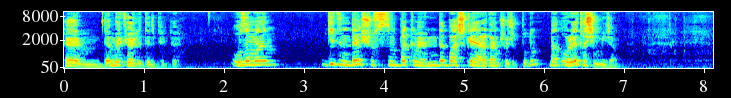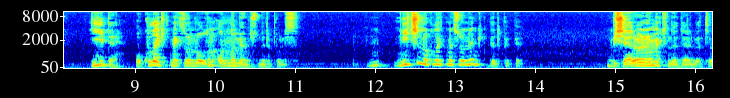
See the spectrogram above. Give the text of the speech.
Hem, demek öyle dedi Pipi. O zaman gidin de şu sizin bakım evinde başka yerden çocuk bulun. Ben oraya taşınmayacağım. İyi de okula gitmek zorunda olduğunu anlamıyor musun dedi polis. Niçin okula gitmek zorundayım ki dedi Pipi. Bir şeyler öğrenmek için dedi elbette.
